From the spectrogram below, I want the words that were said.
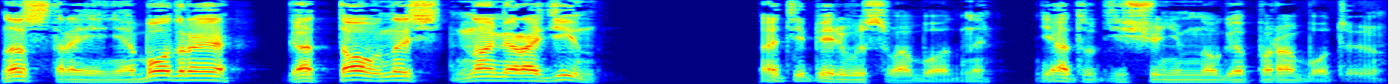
настроение бодрое, готовность номер один. А теперь вы свободны. Я тут еще немного поработаю.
